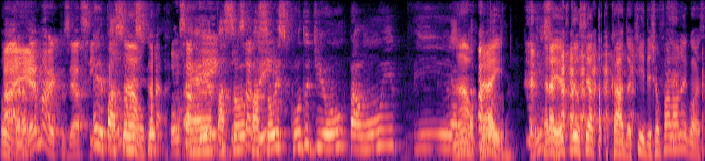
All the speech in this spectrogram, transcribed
Ah, cara- é, Marcos? É assim? Ele então? passou Não, o escudo, cara- Bom saber, é, hein? passou, Bom saber. passou o escudo de um pra um e, e a Não, peraí. outro. É isso? Peraí, antes de eu ser atacado aqui, deixa eu falar um negócio.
